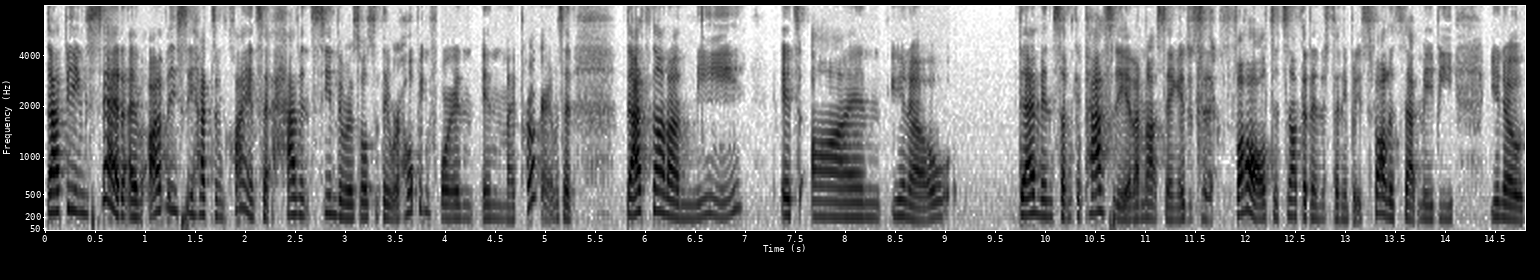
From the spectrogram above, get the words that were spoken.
That being said, I've obviously had some clients that haven't seen the results that they were hoping for in, in my programs, and that's not on me. It's on, you know, them in some capacity. And I'm not saying it's their fault. It's not that it's anybody's fault. It's that maybe, you know,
